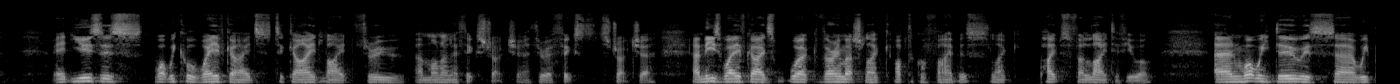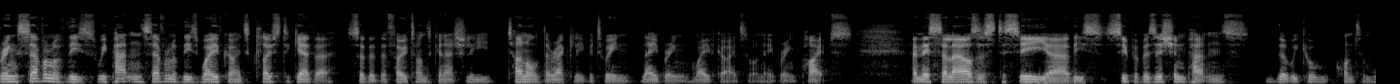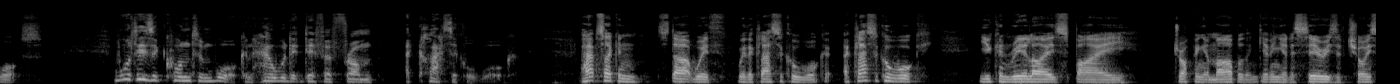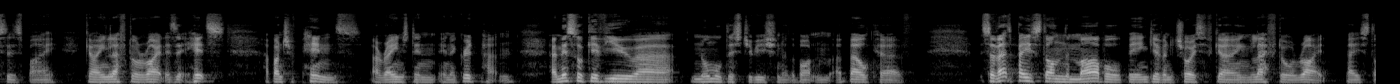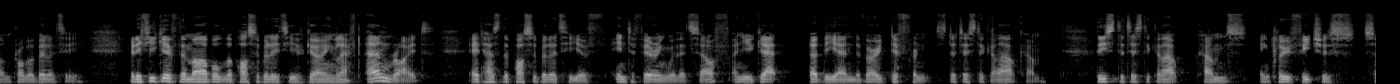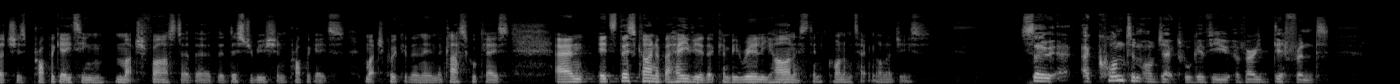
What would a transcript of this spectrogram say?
It uses what we call waveguides to guide light through a monolithic structure, through a fixed structure. And these waveguides work very much like optical fibers, like pipes for light, if you will. And what we do is uh, we bring several of these, we pattern several of these waveguides close together so that the photons can actually tunnel directly between neighboring waveguides or neighboring pipes. And this allows us to see uh, these superposition patterns that we call quantum walks. What is a quantum walk and how would it differ from a classical walk? Perhaps I can start with, with a classical walk. A classical walk you can realize by dropping a marble and giving it a series of choices by going left or right as it hits a bunch of pins arranged in, in a grid pattern. And this will give you a normal distribution at the bottom, a bell curve. So that's based on the marble being given a choice of going left or right based on probability. But if you give the marble the possibility of going left and right, it has the possibility of interfering with itself, and you get at the end a very different statistical outcome. These statistical outcomes include features such as propagating much faster. The, the distribution propagates much quicker than in the classical case. And it's this kind of behavior that can be really harnessed in quantum technologies. So, a quantum object will give you a very different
